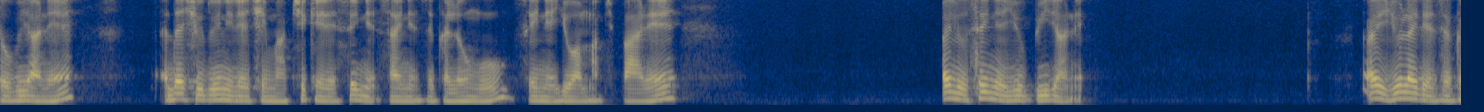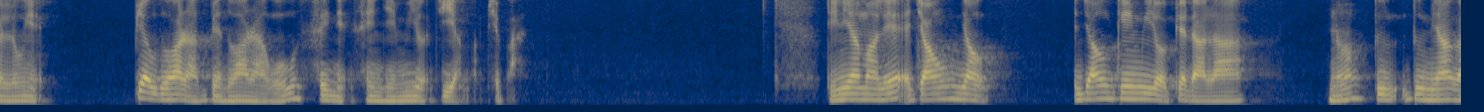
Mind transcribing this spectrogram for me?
ထုတ်ပြီးတာနဲ့အသက်ရှူသွင်းနေတဲ့အချိန်မှာဖြစ်ခဲ့တဲ့စိတ်နဲ့ဆိုင်တဲ့စကလုံးကိုစိတ်နဲ့ယူရမှာဖြစ်ပါတယ်အဲ့လိုစိတ်နဲ့ယူပြီးတာနဲ့အဲ့ရွတ်လိုက်တဲ့စကလုံးရဲ့ ပျောက်သွားတာပြင်သွားတာကိုစိတ်နဲ့ဆင်ခြင်ပြီးတော့ကြည့်ရမှာဖြစ်ပါတယ်ဒီနေရာမှာလည်းအကြောင်းကြောင့်အကြောင်းကင်းပြီးတော့ပြတ်တာလားနော်သူသူများက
